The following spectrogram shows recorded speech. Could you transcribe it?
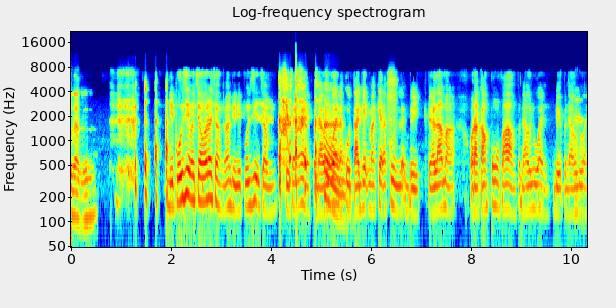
orang. Deposit macam orang macam, ah, dia deposit macam susah sangat kan. Pendahuluan aku target market aku lebih dalam lah. Orang kampung faham pendahuluan, duit pendahuluan.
